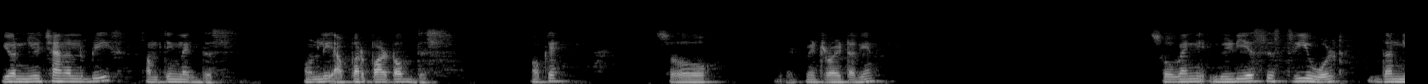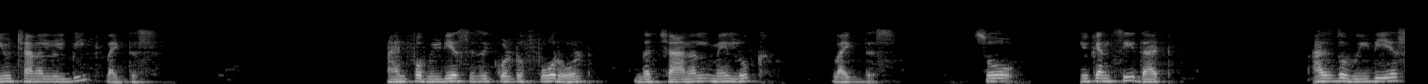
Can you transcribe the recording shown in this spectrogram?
Your new channel will be something like this. Only upper part of this. Okay. So let me draw it again so when VDS is 3 volt the new channel will be like this. And for VDS is equal to 4 volt the channel may look like this. So you can see that as the VDS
